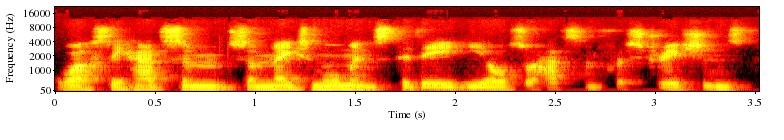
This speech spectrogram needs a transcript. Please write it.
whilst he had some some nice moments today, he also had some frustrations.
